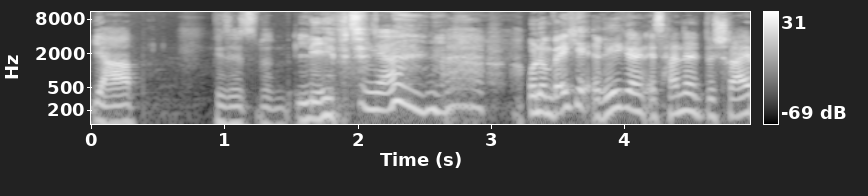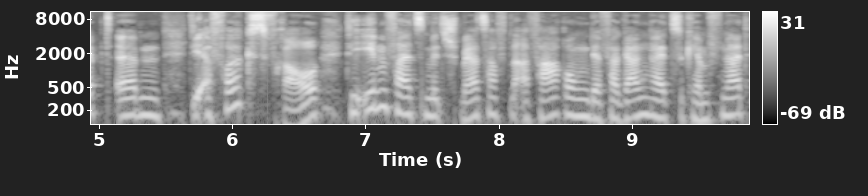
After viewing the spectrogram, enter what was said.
ja, lebt. Ja. Und um welche Regeln es handelt, beschreibt ähm, die Erfolgsfrau, die ebenfalls mit schmerzhaften Erfahrungen der Vergangenheit zu kämpfen hat,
